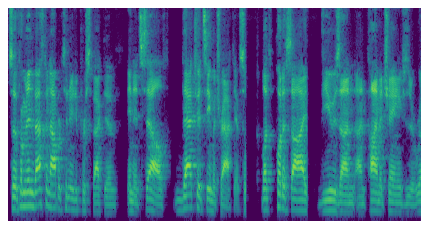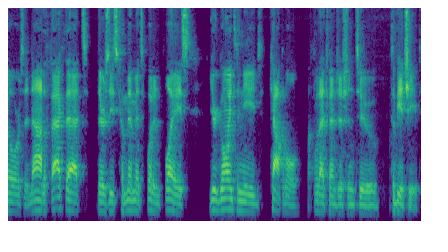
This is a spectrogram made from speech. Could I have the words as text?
So, from an investment opportunity perspective in itself, that should seem attractive. So, let's put aside views on, on climate change is it real or is it not? The fact that there's these commitments put in place, you're going to need capital for that transition to, to be achieved.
